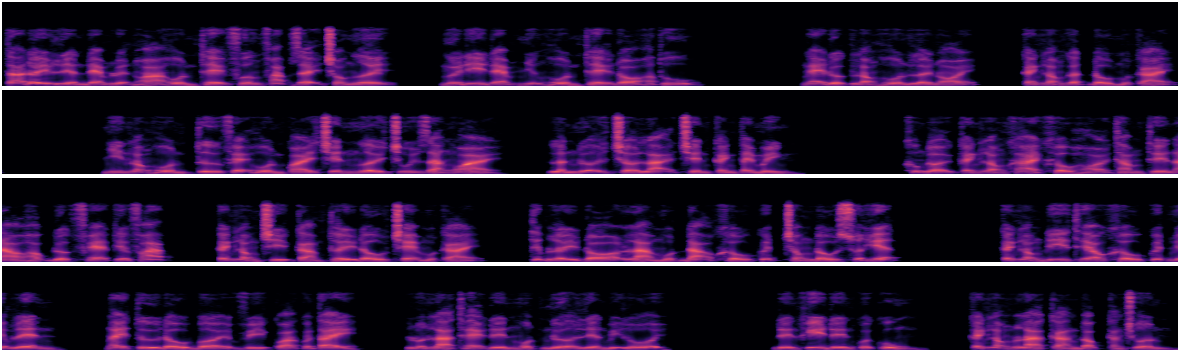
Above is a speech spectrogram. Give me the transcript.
Ta đây liền đem luyện hóa hồn thể phương pháp dạy cho ngươi ngươi đi đem những hồn thể đó hấp thu. Nghe được long hồn lời nói, canh long gật đầu một cái. Nhìn long hồn từ phệ hồn quái trên người chui ra ngoài, lần nữa trở lại trên cánh tay mình. Không đợi canh long khai khẩu hỏi thăm thế nào học được phe kia pháp, canh long chỉ cảm thấy đầu che một cái, tiếp lấy đó là một đạo khẩu quyết trong đầu xuất hiện. Canh long đi theo khẩu quyết niệm lên, ngay từ đầu bởi vì quá quen tay, luôn là thẻ đến một nửa liền bị lỗi đến khi đến cuối cùng, canh long là càng đọc càng chuẩn,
